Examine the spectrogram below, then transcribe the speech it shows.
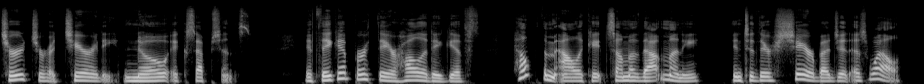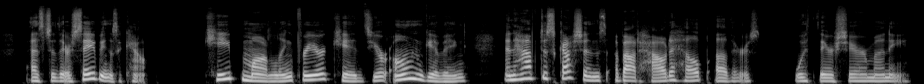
church or a charity, no exceptions. If they get birthday or holiday gifts, help them allocate some of that money into their share budget as well as to their savings account. Keep modeling for your kids your own giving and have discussions about how to help others with their share money.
